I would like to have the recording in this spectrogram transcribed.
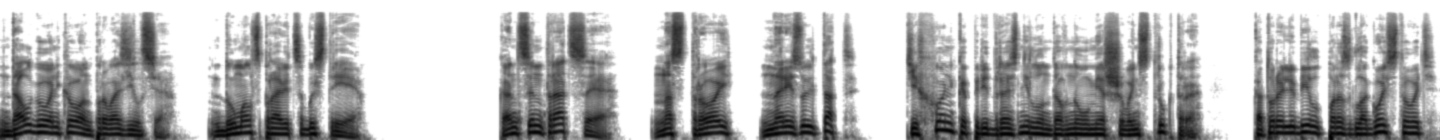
Долгонько он провозился, думал справиться быстрее. Концентрация, настрой на результат. Тихонько передразнил он давно умершего инструктора, который любил поразглагольствовать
